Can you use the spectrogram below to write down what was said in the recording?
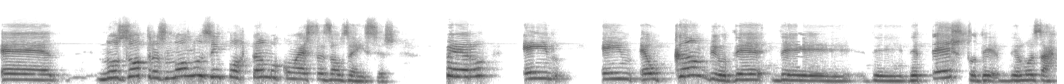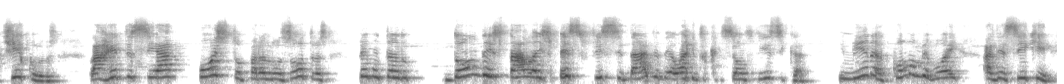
é, nós outros não nos importamos com estas ausências, pero em em, é o câmbio de, de, de, de texto de, de los artículos, a gente se ha posto para nós outros perguntando onde está a especificidade da educação física. E mira, como me vou a dizer que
